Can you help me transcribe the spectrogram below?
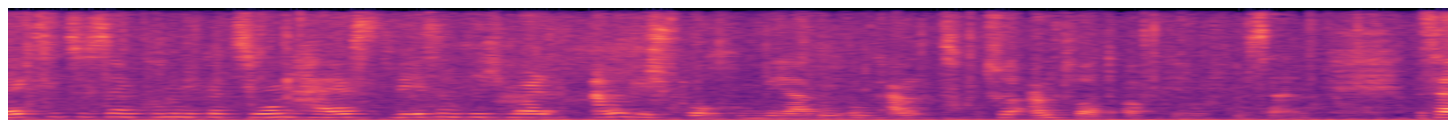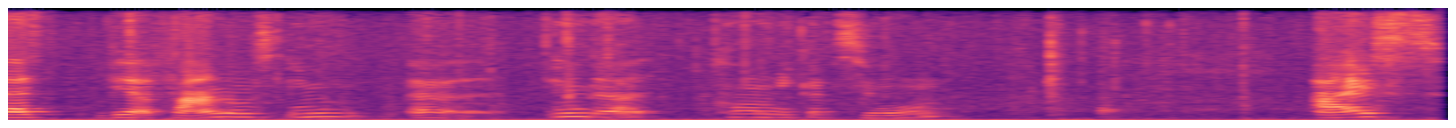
Wechsel zu sein, Kommunikation heißt wesentlich mal angesprochen werden und an, zur Antwort aufgerufen sein. Das heißt, wir erfahren uns im, äh, in der Kommunikation als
